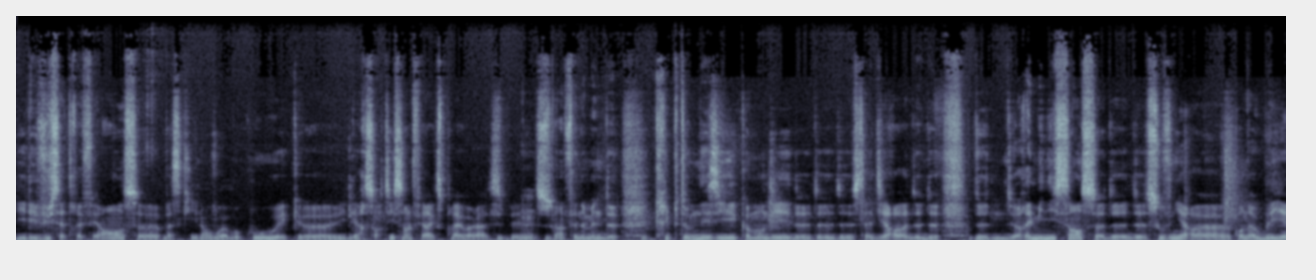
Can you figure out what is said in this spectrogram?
il ait vu cette référence euh, parce qu'il en voit beaucoup et qu'il euh, est ressorti sans le faire exprès. Voilà, c'est un phénomène de cryptomnésie, comme on dit, de, de, de c'est-à-dire de, de, de, de réminiscence de, de souvenirs qu'on a oubliés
